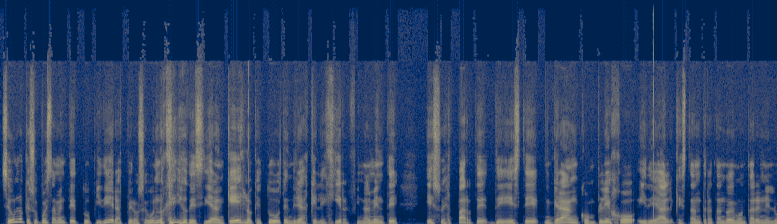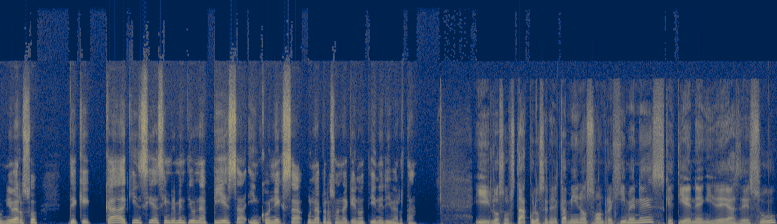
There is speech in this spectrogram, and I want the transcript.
según lo que supuestamente tú pidieras, pero según lo que ellos decidieran qué es lo que tú tendrías que elegir. Finalmente, eso es parte de este gran complejo ideal que están tratando de montar en el universo, de que cada quien sea simplemente una pieza inconexa, una persona que no tiene libertad. Y los obstáculos en el camino son regímenes que tienen ideas de su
